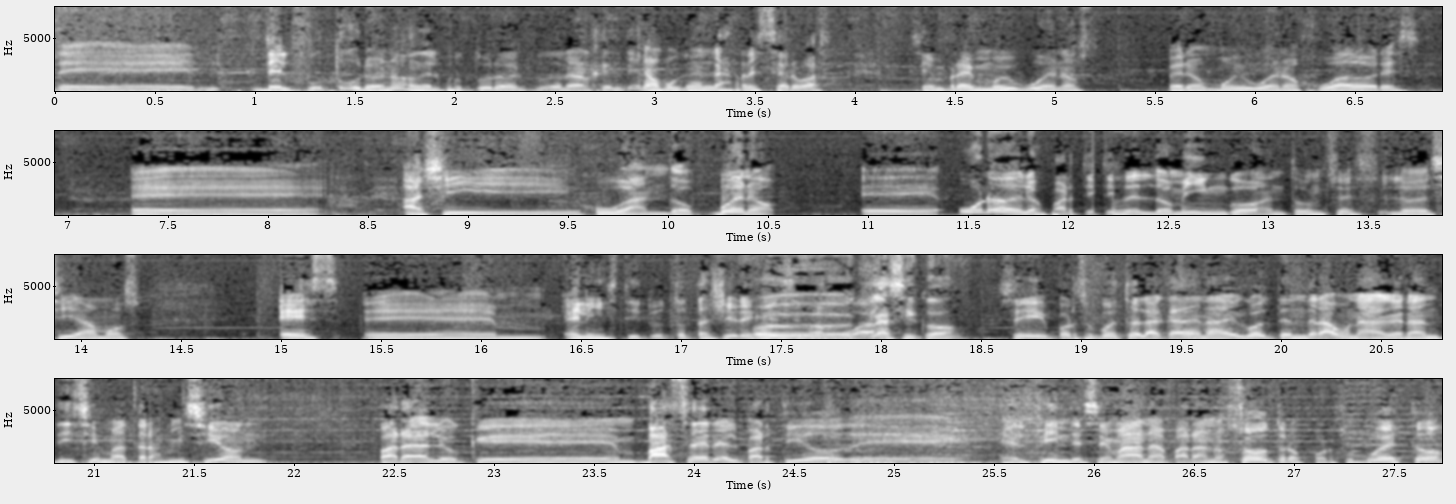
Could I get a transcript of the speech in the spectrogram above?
de- del futuro, ¿no? Del futuro del fútbol argentino, porque en las reservas siempre hay muy buenos, pero muy buenos jugadores eh, allí jugando. Bueno, eh, uno de los partidos del domingo, entonces lo decíamos, es eh, el Instituto Talleres que se va a Uh, jugar. clásico. Sí, por supuesto, la cadena del gol tendrá una grandísima transmisión para lo que va a ser el partido de el fin de semana para nosotros, por supuesto.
